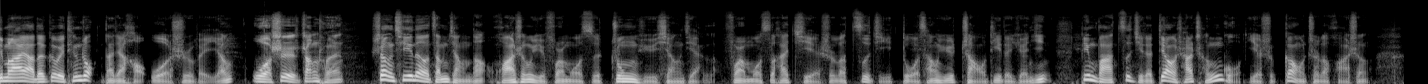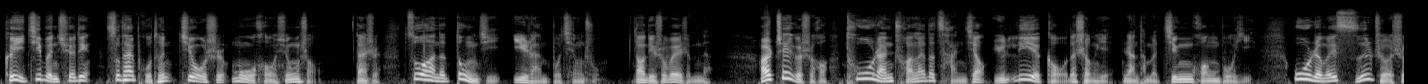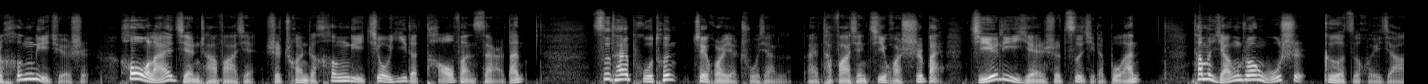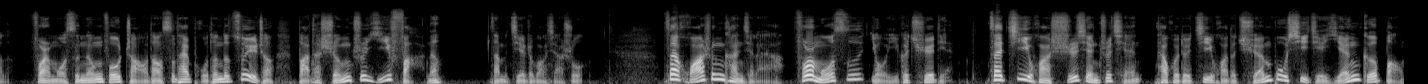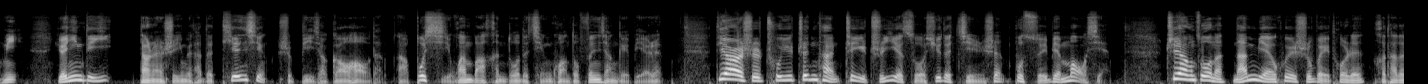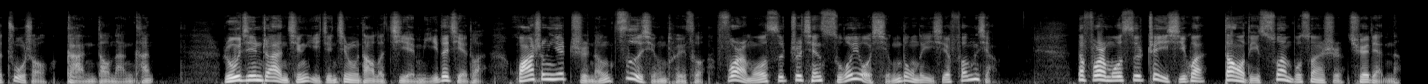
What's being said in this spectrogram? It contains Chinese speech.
喜马拉雅的各位听众，大家好，我是伟阳，我是张纯。上期呢，咱们讲到华生与福尔摩斯终于相见了，福尔摩斯还解释了自己躲藏于沼地的原因，并把自己的调查成果也是告知了华生，可以基本确定斯台普吞就是幕后凶手，但是作案的动机依然不清楚，到底是为什么呢？而这个时候，突然传来的惨叫与猎狗的声音，让他们惊慌不已，误认为死者是亨利爵士。后来检查发现，是穿着亨利旧衣的逃犯塞尔丹。斯台普吞这会儿也出现了，哎，他发现计划失败，竭力掩饰自己的不安。他们佯装无事，各自回家了。福尔摩斯能否找到斯台普吞的罪证，把他绳之以法呢？咱们接着往下说。在华生看起来啊，福尔摩斯有一个缺点，在计划实现之前，他会对计划的全部细节严格保密。原因第一，当然是因为他的天性是比较高傲的啊，不喜欢把很多的情况都分享给别人。第二是出于侦探这一职业所需的谨慎，不随便冒险。这样做呢，难免会使委托人和他的助手感到难堪。如今这案情已经进入到了解谜的阶段，华生也只能自行推测福尔摩斯之前所有行动的一些方向。那福尔摩斯这一习惯到底算不算是缺点呢？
